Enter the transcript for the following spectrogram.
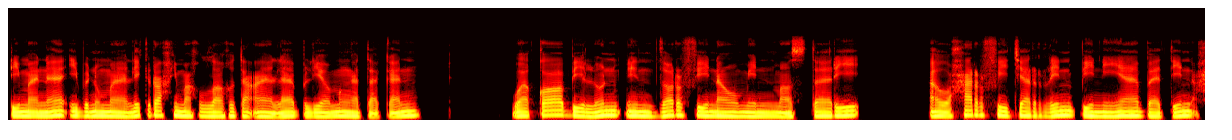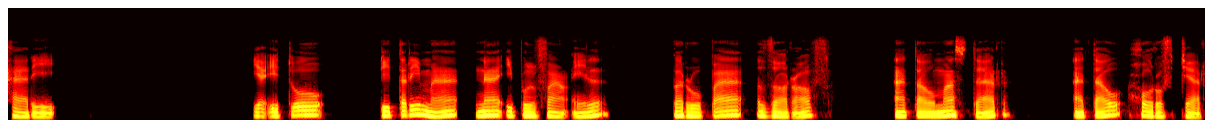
di mana Ibnu Malik rahimahullahu taala beliau mengatakan wa qabilun min dzarfi naumin masdari au harfi jarrin biniyabatin hari yaitu diterima naibul fa'il berupa dzaraf atau masdar atau huruf jar.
